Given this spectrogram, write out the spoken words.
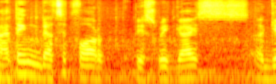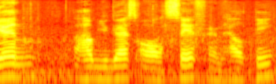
I think that's it for this week guys. Again I hope you guys all safe and healthy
